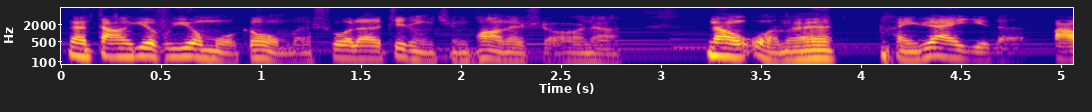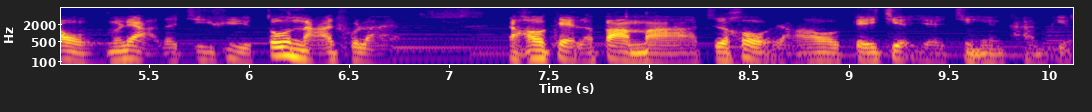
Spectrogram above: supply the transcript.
那当岳父岳母跟我们说了这种情况的时候呢，那我们很愿意的把我们俩的积蓄都拿出来，然后给了爸妈之后，然后给姐姐进行看病。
